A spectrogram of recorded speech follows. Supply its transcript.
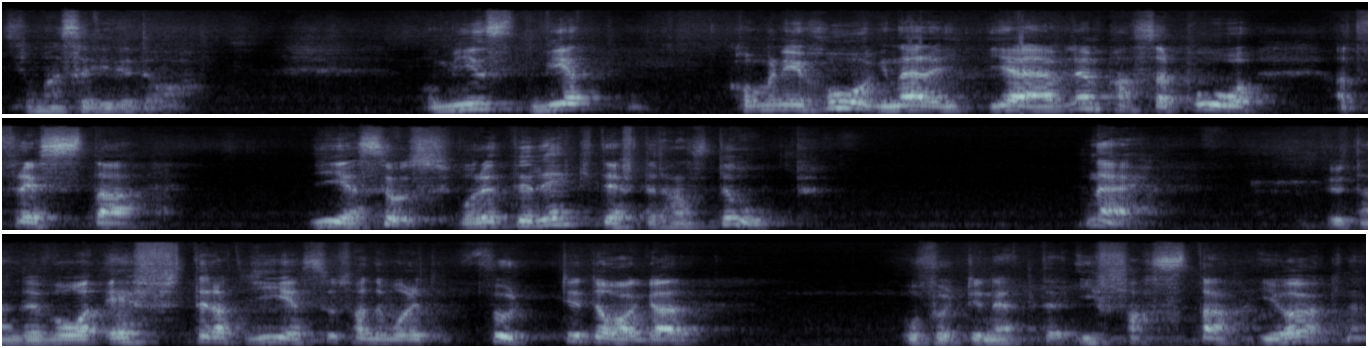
Som man säger idag. Och minst, vet, kommer ni ihåg när djävulen passar på att fresta Jesus? Var det direkt efter hans dop? Nej, utan det var efter att Jesus hade varit 40 dagar och 40 nätter i fasta i öknen.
